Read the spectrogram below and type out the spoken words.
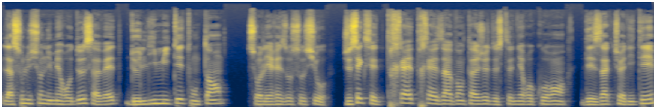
La solution numéro deux, ça va être de limiter ton temps sur les réseaux sociaux. Je sais que c'est très, très avantageux de se tenir au courant des actualités,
